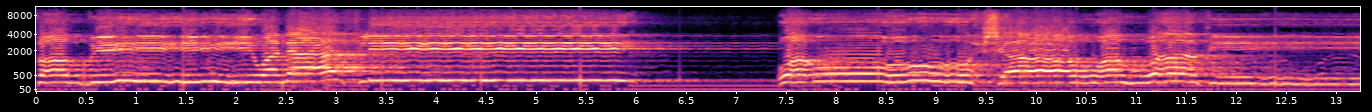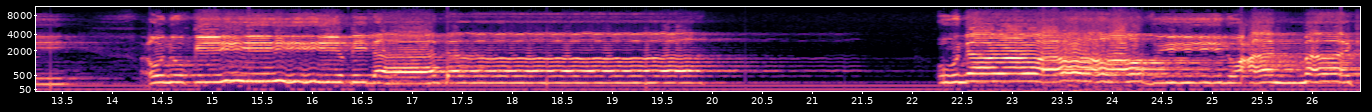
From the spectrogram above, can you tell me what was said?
فرضي ونفلي. وأحشر وهو في عنقي قلادا أناضل عن مكارمكم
